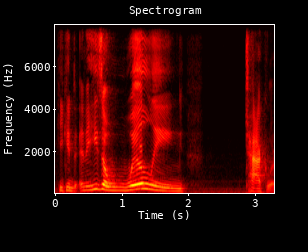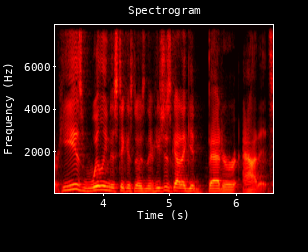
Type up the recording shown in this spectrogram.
He can and he's a willing tackler. He is willing to stick his nose in there. He's just got to get better at it.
